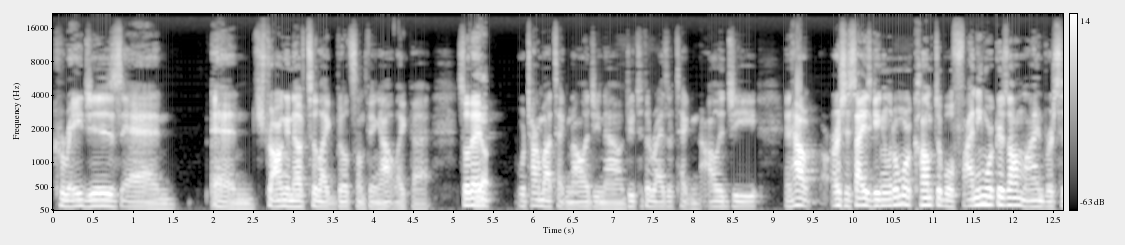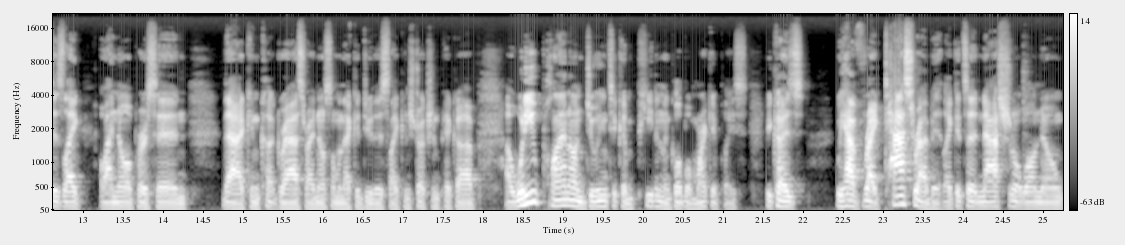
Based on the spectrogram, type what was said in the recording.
courageous and and strong enough to like build something out like that. So then yep. we're talking about technology now due to the rise of technology and how our society is getting a little more comfortable finding workers online versus like, oh, I know a person that can cut grass or I know someone that could do this like construction pickup. Uh, what do you plan on doing to compete in the global marketplace? Because we have right TaskRabbit, like it's a national well-known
